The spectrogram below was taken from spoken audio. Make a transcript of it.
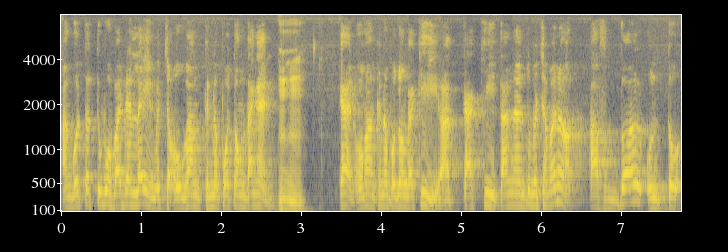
anggota tubuh badan lain macam orang kena potong tangan. Hmm. Kan orang kena potong kaki. Ha, kaki tangan tu macam mana? Afdal untuk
